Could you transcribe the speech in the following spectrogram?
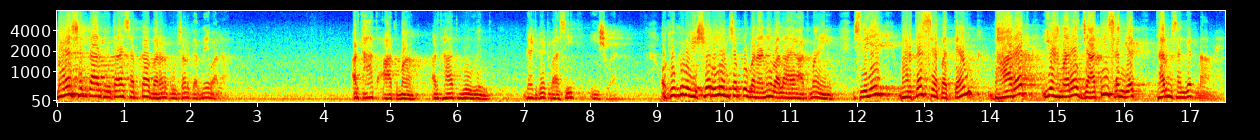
भरत शब्द अर्थ होता है सबका भरण पोषण करने वाला। अर्थात आत्मा, अर्थात गोविंद, घटघटवासी ईश्वर। और क्योंकि वो ईश्वर ही हम सबको बनाने वाला है, आत्मा ही, इसलिए भरत से पत्यम भारत, ये हमारा जाति संज्ञक धर्म संज्ञक नाम है।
